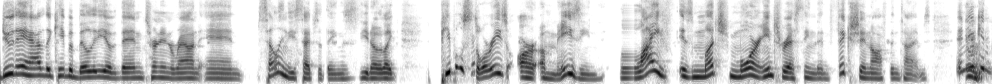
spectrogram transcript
do they have the capability of then turning around and selling these types of things? You know, like people's stories are amazing life is much more interesting than fiction oftentimes and you Mm. can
